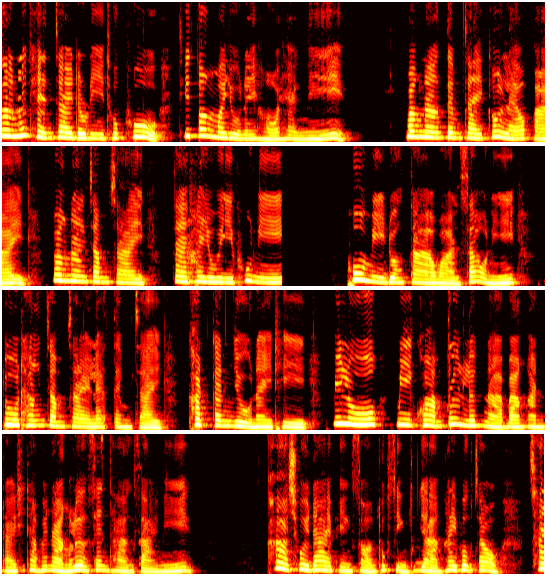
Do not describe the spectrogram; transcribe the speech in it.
นางนึกเห็นใจดารุณีทุกผู้ที่ต้องมาอยู่ในหอแห่งนี้ บางนางเต็มใจก็แล้วไป บางนางจำใจ แต่ฮายุวีผู้นี้ ผู้มีดวงตาหวานเศร้านี้ ดูทั้งจำใจและเต็มใจ ขัดกันอยู่ในที ไม่รู้มีความตื้นลึกหนาบางอันใดที่ทำให้นางเลือกเส้นทางสายนี้ข้าช่วยได้เพียงสอนทุกสิ่งทุกอย่างให้พวกเจ้า ใช้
